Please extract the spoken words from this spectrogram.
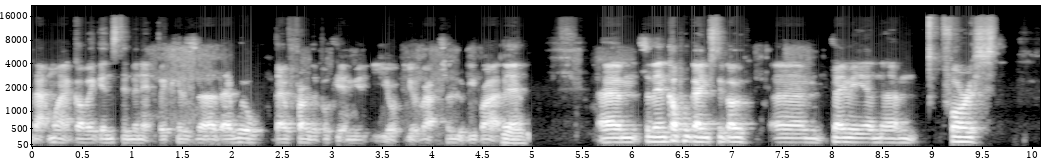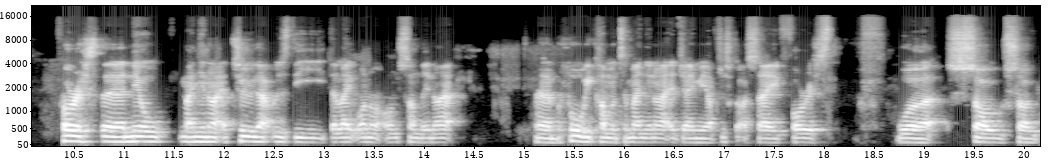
that might go against him in it because uh, they will they'll throw the book at him. You're, you're absolutely right there. Yeah. Um, so then a couple games to go. Um, Jamie and um, Forest, Forest uh, nil, Man United two. That was the the late one on, on Sunday night. Uh, before we come on to Man United, Jamie, I've just got to say Forest were so so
